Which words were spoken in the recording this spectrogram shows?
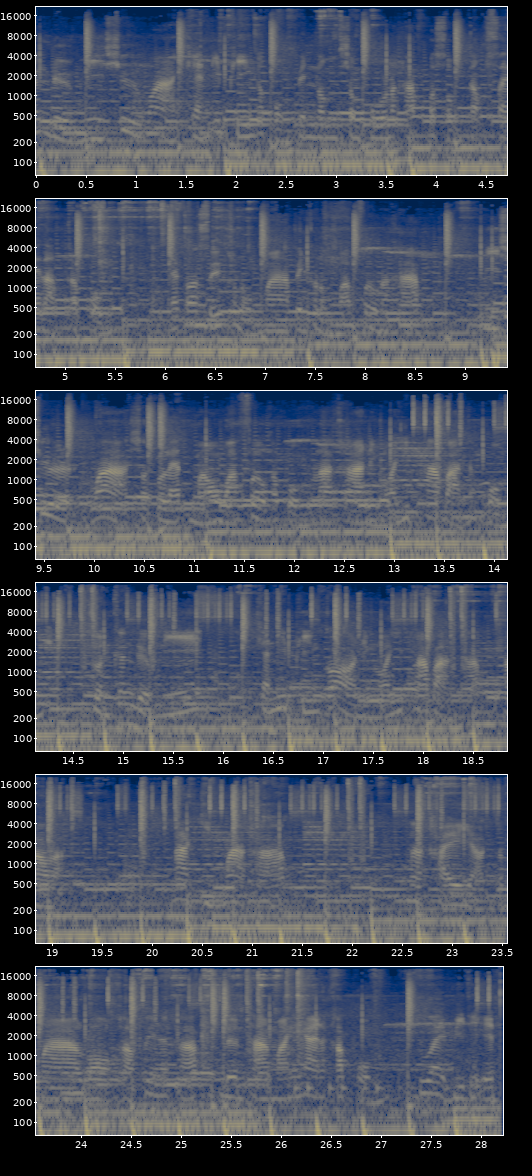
รื่องดื่มมีชื่อว่าแคนดี้พิงครับผมเป็นนมชมพูนะครับ ผสมกับไซรัปครับผม แล้วก็ซื้อขนมมาเป็นขนมวาฟเฟิลนะครับ มีชื่อว่าช็อกโกแลตเมาส์วาฟเฟิลครับผม ราคา 125 บาทครับผม ส่วนเครื่องดื่มนี้แคนดี้พิงก็ 125 บาทครับเอาล่ะน่ากินมากครับ ถ้าใครอยากจะมารอคาเฟ่นะครับ เดินทางมาง่ายๆนะครับผมด้วย BTS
